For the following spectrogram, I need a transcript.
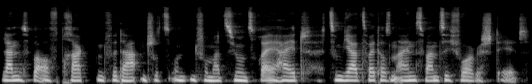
Landesbeauftragten für Datenschutz und Informationsfreiheit zum Jahr 2021 vorgestellt.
